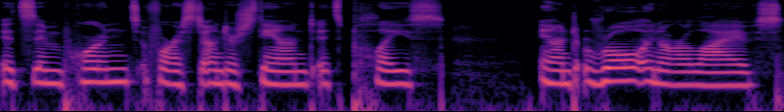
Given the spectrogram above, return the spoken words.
It's important for us to understand its place and role in our lives,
